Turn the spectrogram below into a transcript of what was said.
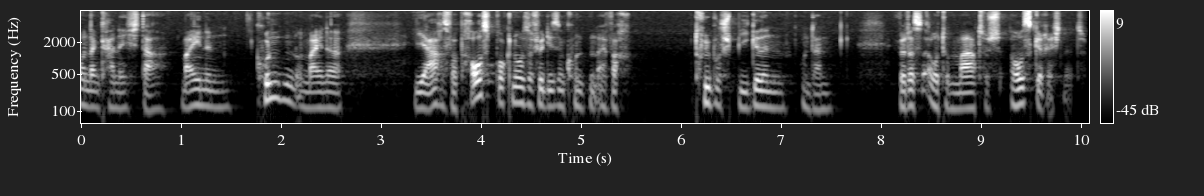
und dann kann ich da meinen Kunden und meine Jahresverbrauchsprognose für diesen Kunden einfach drüber spiegeln und dann wird das automatisch ausgerechnet.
